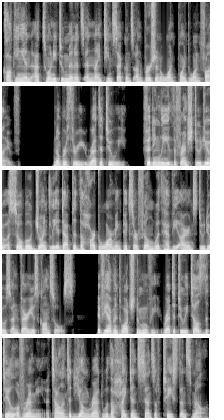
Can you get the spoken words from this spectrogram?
clocking in at 22 minutes and 19 seconds on version 1.15. Number 3, Ratatouille, Fittingly, the French studio Asobo jointly adapted the heartwarming Pixar film with Heavy Iron Studios on various consoles. If you haven't watched the movie, Ratatouille tells the tale of Remy, a talented young rat with a heightened sense of taste and smell,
